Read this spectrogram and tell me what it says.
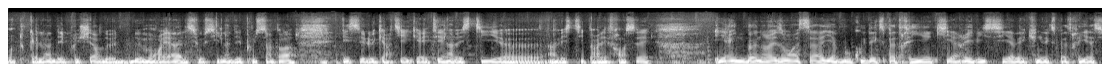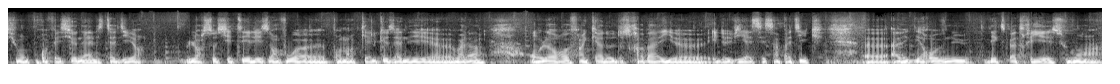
en tout cas l'un des plus chers de, Montréal. C'est aussi l'un des plus sympas, et c'est le quartier qui a été investi, euh, par les Français. Il y a une bonne raison à ça. Il y a beaucoup d'expatriés qui arrivent ici avec une expatriation professionnelle, c'est-à-dire leur société les envoie euh, pendant quelques années, euh, voilà. On leur offre un cadre de travail euh, et de vie assez sympathique, avec des revenus d'expatriés, souvent un,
